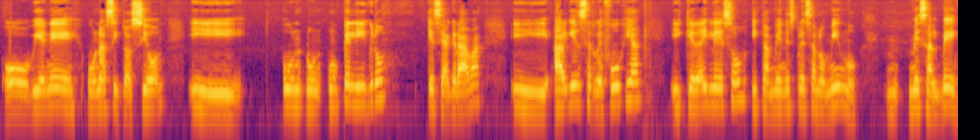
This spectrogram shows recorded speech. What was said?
O viene una situación y un, un peligro que se agrava y alguien se refugia y queda ileso y también expresa lo mismo, me salvé.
